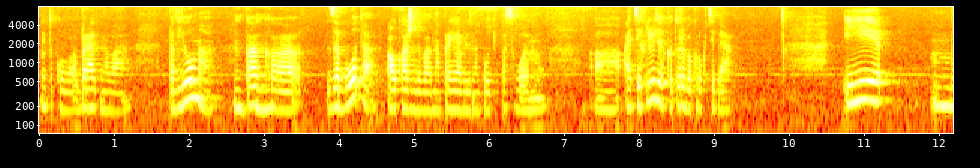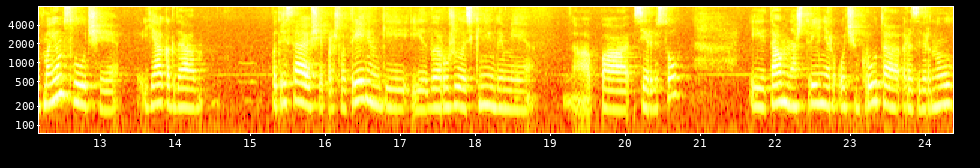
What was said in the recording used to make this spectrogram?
ну, такого обратного подъема, mm-hmm. как а, забота, а у каждого она проявлена будет по-своему, а, о тех людях, которые вокруг тебя. И в моем случае я, когда потрясающе прошла тренинги и вооружилась книгами а, по сервису, и там наш тренер очень круто развернул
